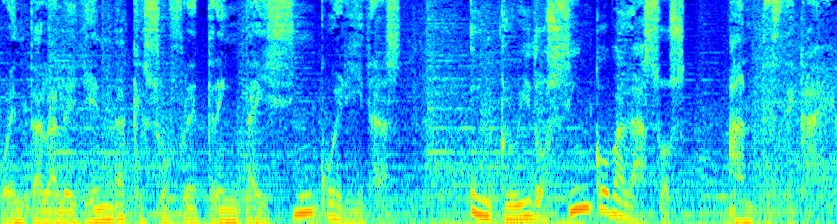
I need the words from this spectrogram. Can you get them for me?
Cuenta la leyenda que sufre 35 heridas, incluidos 5 balazos antes de caer.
